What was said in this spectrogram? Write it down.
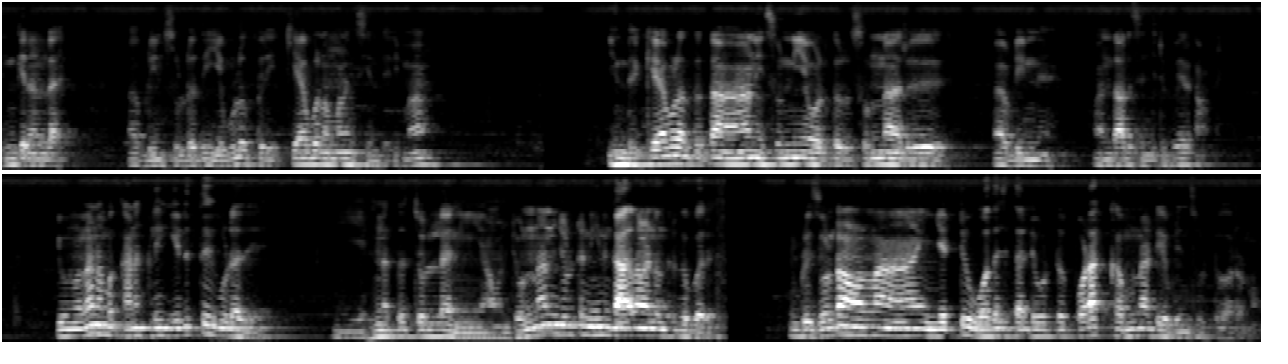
திங்கிறேன்ல அப்படின்னு சொல்கிறது எவ்வளோ பெரிய கேவலமான விஷயம் தெரியுமா? இந்த கேவலத்தை தான் நீ சொன்னிய ஒருத்தர் சொன்னார் அப்படின்னு அந்த ஆள் செஞ்சுட்டு போயிருக்கான். இவனெல்லாம் நம்ம கணக்குலேயே எடுத்துக்கூடாது நீ என்னத்த சொல்ல? நீ அவன் சொன்னான்னு சொல்லிட்டு நீனு காதலாம் வாங்கிட்டு வந்திருக்க பாரு. இப்படி சொல்கிறவன்லாம் எட்டு உதச்சி தள்ளி விட்டு போடா கம்னாட்டி அப்படின்னு சொல்லிட்டு வரணும்.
